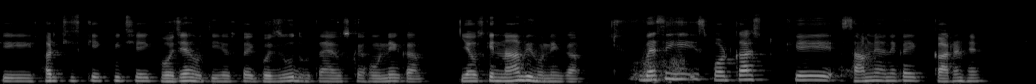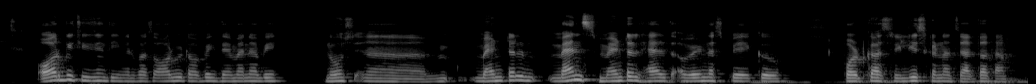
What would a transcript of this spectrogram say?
कि हर चीज़ के एक पीछे एक वजह होती है, उसका एक वजूद होता है उसका होने का या उसके ना भी होने का। वैसे ही इस पॉडकास्ट के सामने आने का एक कारण है। और भी चीज़ें थी मेरे पास, और भी टॉपिक थे। मैंने अभी no mental men's mental health awareness पे एक पॉडकास्ट रिलीज़ करना चाहता था।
